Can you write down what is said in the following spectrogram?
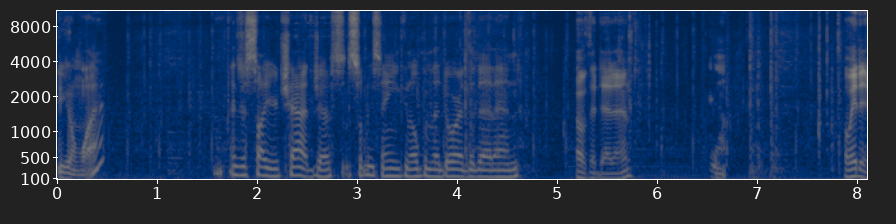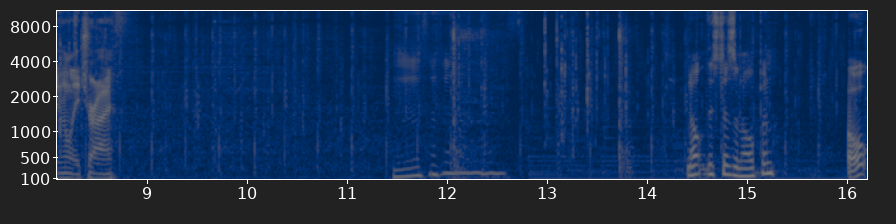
You can what? I just saw your chat, Jeff. Somebody saying you can open the door at the dead end. Oh, at the dead end. Yeah. Oh, we didn't really try. Nope, this doesn't open. Oh,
